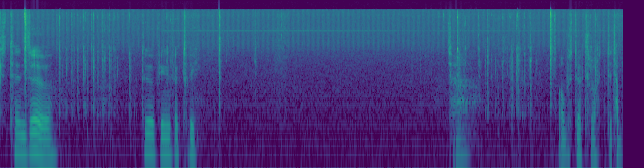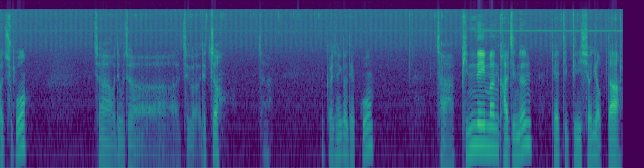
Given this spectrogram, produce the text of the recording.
스탠즈 드 빙 팩토리 자 어브스트랙트로 이제 잡아주고 자 어디 보자 제가 됐죠 자 여기까지 해결됐고 자, 빈네임만 가지는 get definition이 없다.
